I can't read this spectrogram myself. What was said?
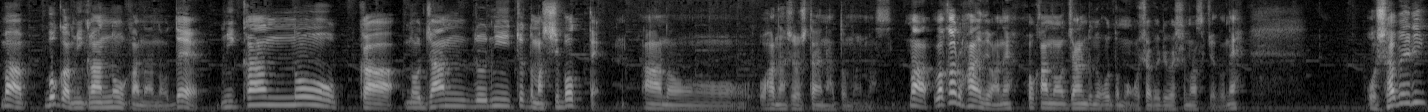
まあ僕はみかん農家なのでみかん農家のジャンルにちょっとま絞ってあの、お話をしたいなと思います。まあ分かる範囲ではね他のジャンルのこともおしゃべりはしますけどね。おしゃべり？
